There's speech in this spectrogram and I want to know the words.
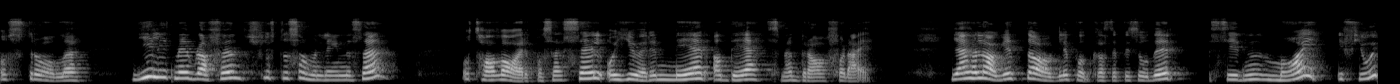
og stråle. Gi litt mer blaffen, slutte å sammenligne seg, og ta vare på seg selv og gjøre mer av det som er bra for deg. Jeg har laget daglige podkastepisoder siden mai i fjor.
